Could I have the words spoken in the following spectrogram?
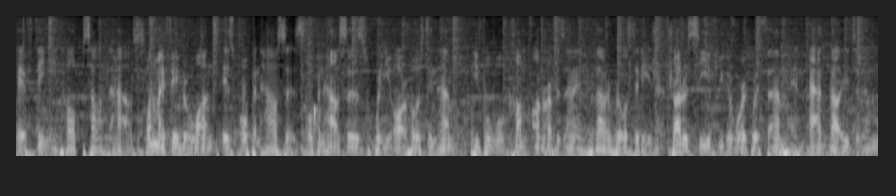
if they need help selling the house. One of my favorite ones is open houses. Open houses, when you are hosting them, people will come unrepresented without a real estate agent. Try to see if you can work with them and add value to them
